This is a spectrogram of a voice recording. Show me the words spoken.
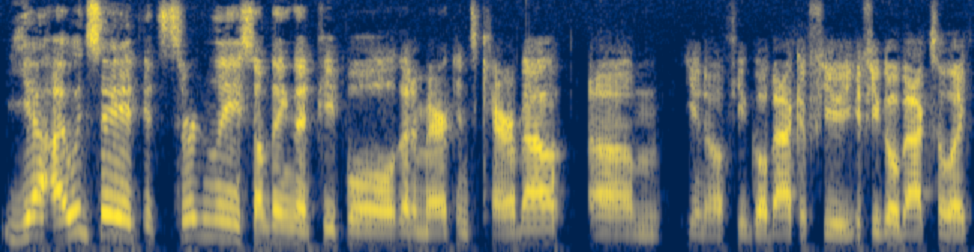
Yeah, I would say it, it's certainly something that people that Americans care about. Um, you know, if you go back a few, if you go back to like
